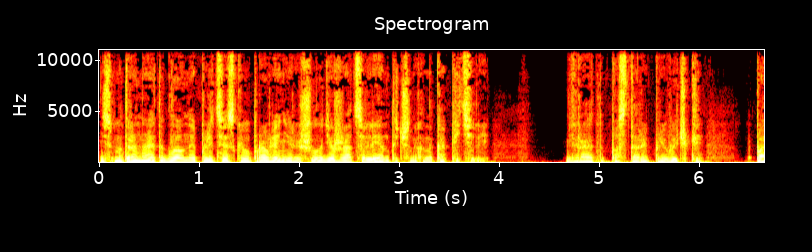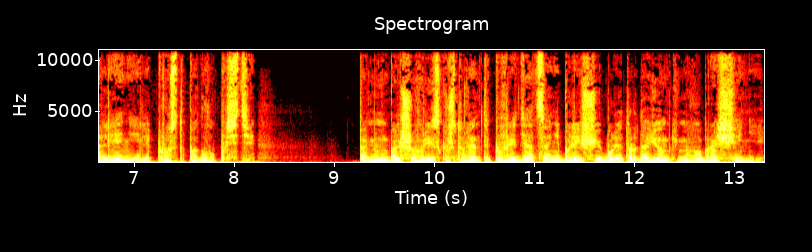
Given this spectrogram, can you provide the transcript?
Несмотря на это, главное полицейское управление решило держаться ленточных накопителей. Вероятно, по старой привычке – по лени или просто по глупости. Помимо большого риска, что ленты повредятся, они были еще и более трудоемкими в обращении.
